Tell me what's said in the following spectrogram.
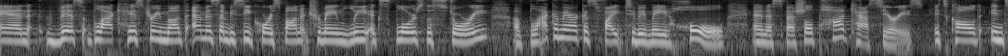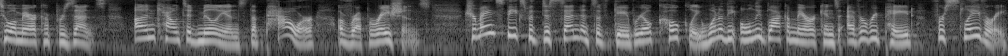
And this Black History Month, MSNBC correspondent Trymaine Lee explores the story of Black America's fight to be made whole in a special podcast series. It's called Into America Presents Uncounted Millions The Power of Reparations. Tremaine speaks with descendants of Gabriel Coakley, one of the only black Americans ever repaid for slavery,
